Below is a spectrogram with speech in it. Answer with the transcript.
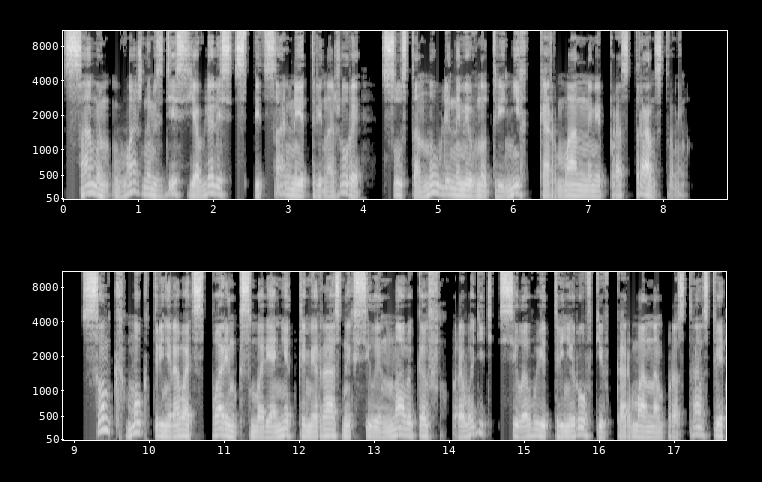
самым важным здесь являлись специальные тренажеры с установленными внутри них карманными пространствами. Сонг мог тренировать спарринг с марионетками разных сил и навыков, проводить силовые тренировки в карманном пространстве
